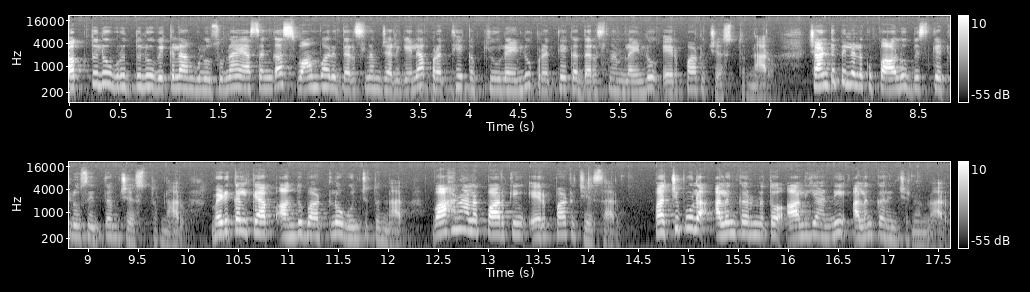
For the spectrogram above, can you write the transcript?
భక్తులు వృద్ధులు వికలాంగులు సునాయాసంగా స్వామివారి దర్శనం జరిగేలా ప్రత్యేక క్యూ లైన్లు ప్రత్యేక దర్శనం లైన్లు ఏర్పాటు చేస్తున్నారు. చంటి పిల్లలకు పాలు బిస్కెట్లు సిద్ధం చేస్తున్నారు. మెడికల్ క్యాప్ అందుబాటులో ఉంచుతున్నారు. వాహనాల పార్కింగ్ ఏర్పాటు చేశారు. పచ్చిపూల అలంకరణతో ఆలయాన్ని అలంకరించనున్నారు.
